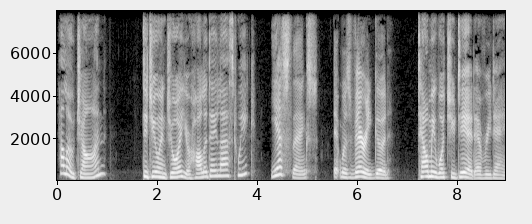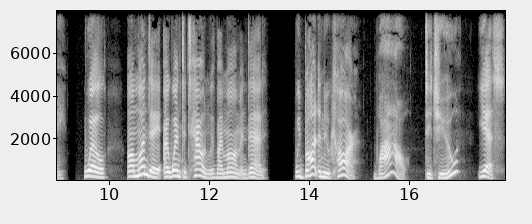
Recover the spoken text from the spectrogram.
Hello, John. Did you enjoy your holiday last week? Yes, thanks. It was very good. Tell me what you did every day. Well, on Monday I went to town with my mom and dad. We bought a new car. Wow. Did you? Yes.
